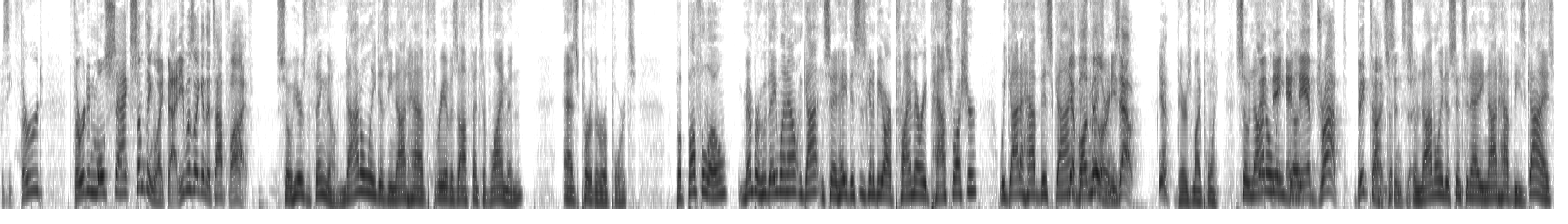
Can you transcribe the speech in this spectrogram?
Was he third? Third in most sacks, something like that. He was like in the top five. So here's the thing, though. Not only does he not have three of his offensive linemen, as per the reports, but Buffalo, remember who they went out and got and said, hey, this is going to be our primary pass rusher? We got to have this guy. Yeah, Von Miller, gonna-" and he's out. Yeah, There's my point. So not They- only they- does and they have dropped big time so, since then. so not only does Cincinnati not have these guys,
